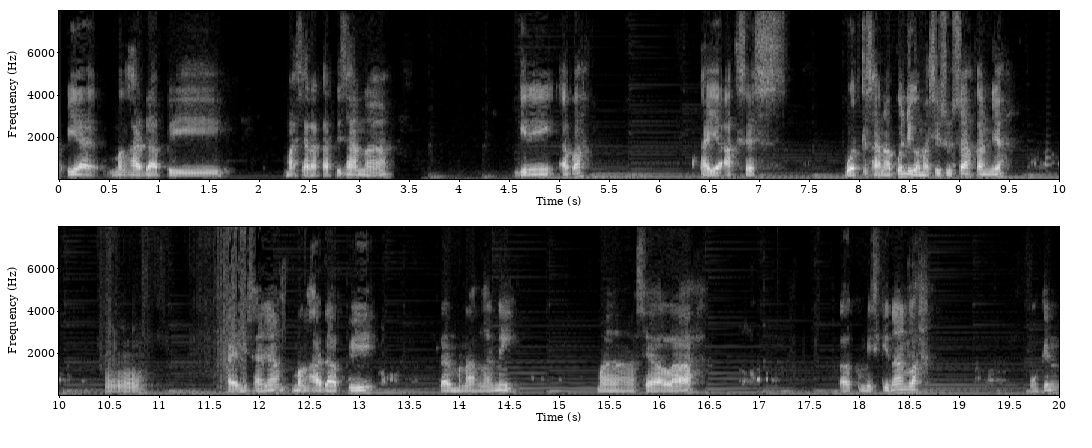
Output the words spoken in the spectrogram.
tapi ya menghadapi masyarakat di sana gini apa kayak akses buat ke sana pun juga masih susah kan ya. Heeh. kayak misalnya menghadapi dan menangani masalah eh, kemiskinan lah. Mungkin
